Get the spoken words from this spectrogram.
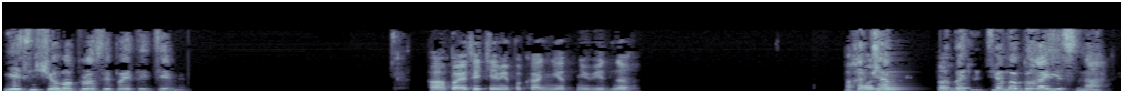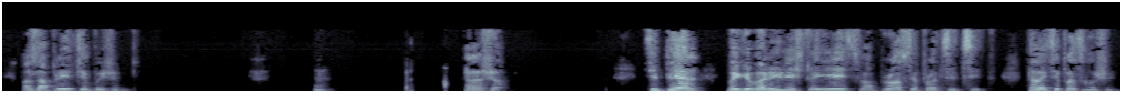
Есть еще вопросы по этой теме? А по этой теме пока нет, не видно. А хотя Можно... об этой тема была ясна о запрете выжимки. Хорошо. Теперь вы говорили, что есть вопросы про цицит. Давайте послушаем.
